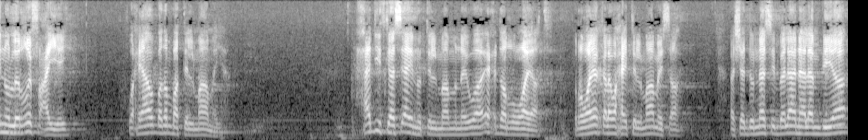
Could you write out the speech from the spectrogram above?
inuu lirifcayay waxyaabo badan baa tilmaamaya xadiidkaasi aynu tilmaamnay waa ixda riwaayaat riwaayo kale waxay tilmaamaysaa ashad الnaasi balana alanbiyaa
